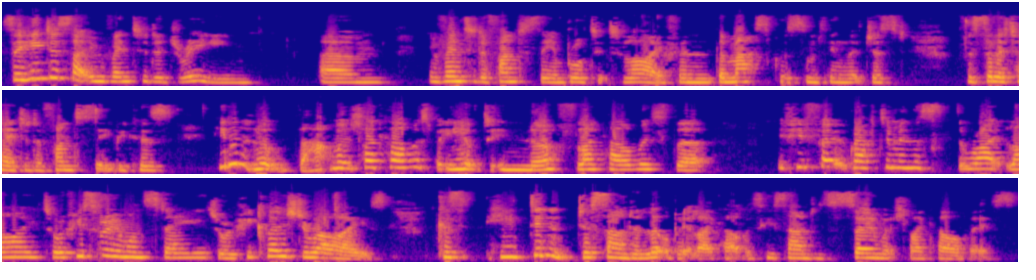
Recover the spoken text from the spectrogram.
So he just like invented a dream, um, invented a fantasy and brought it to life. And the mask was something that just facilitated a fantasy because he didn't look that much like Elvis, but he looked enough like Elvis that if you photographed him in the, the right light, or if you saw him on stage, or if you closed your eyes, because he didn't just sound a little bit like Elvis, he sounded so much like Elvis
